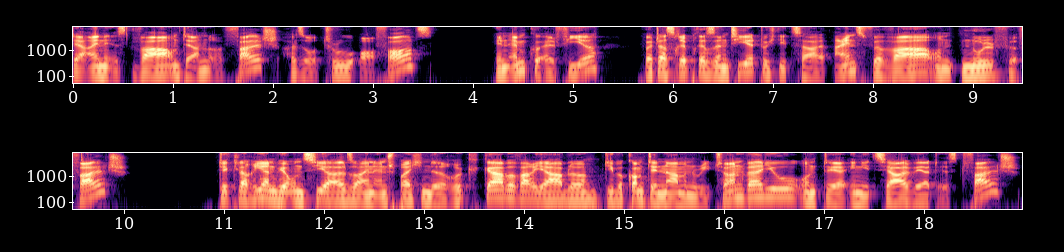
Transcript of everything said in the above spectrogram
der eine ist wahr und der andere falsch, also true or false. In MQL4 wird das repräsentiert durch die Zahl 1 für wahr und 0 für falsch. Deklarieren wir uns hier also eine entsprechende Rückgabevariable, die bekommt den Namen Return Value und der Initialwert ist falsch.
